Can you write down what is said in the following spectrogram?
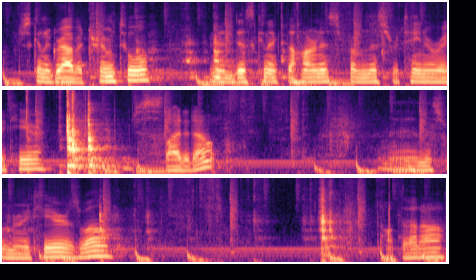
I'm just gonna grab a trim tool. I'm gonna disconnect the harness from this retainer right here. Just slide it out. And this one right here as well. Pop that off.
